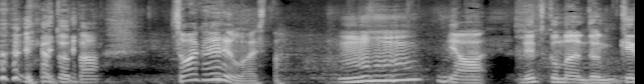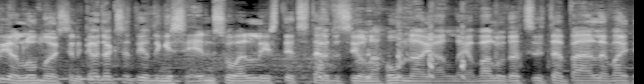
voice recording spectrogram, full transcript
ja tota, se on aika erilaista. Mm-hmm. Ja Nyt kun mä oon kirjan lumoissa, niin käytätkö sä jotenkin sensuaalisti, että sä täytät jollain hunajalla ja valutat sitä päälle, vai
